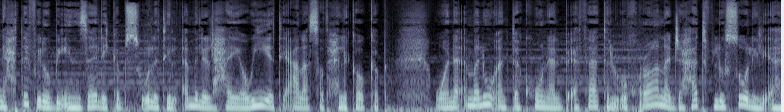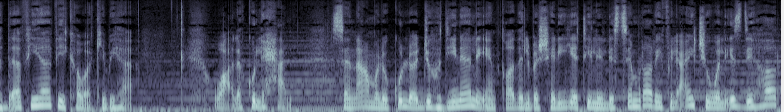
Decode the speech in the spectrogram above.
نحتفل بإنزال كبسولة الأمل الحيوية على سطح الكوكب ونأمل أن تكون البعثات الأخرى نجحت في الوصول لأهدافها في كواكبها. وعلى كل حال سنعمل كل جهدنا لإنقاذ البشرية للاستمرار في العيش والازدهار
